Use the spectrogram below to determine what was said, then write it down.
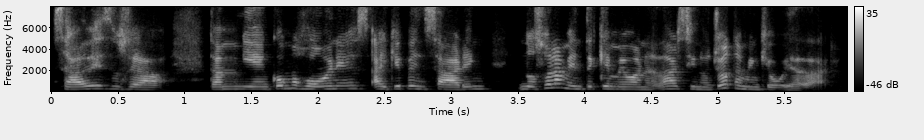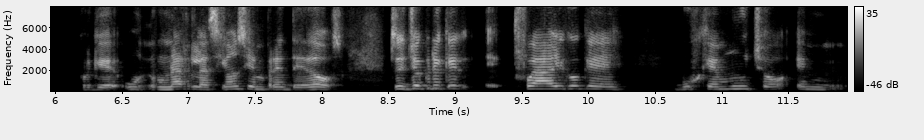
¿Sabes? O sea, también como jóvenes hay que pensar en no solamente qué me van a dar, sino yo también qué voy a dar, porque una relación siempre es de dos. Entonces yo creo que eh, fue algo que busqué mucho en,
